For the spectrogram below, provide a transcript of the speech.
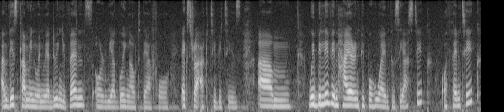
and these come in when we are doing events or we are going out there for extra activities. Um, we believe in hiring people who are enthusiastic, authentic,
